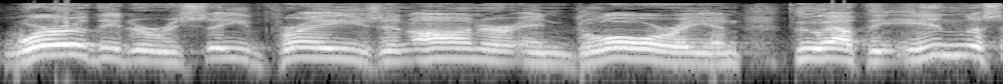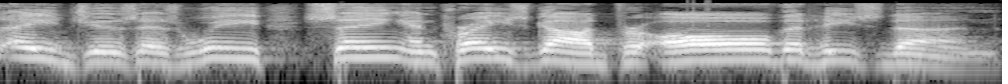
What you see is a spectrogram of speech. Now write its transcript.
Worthy to receive praise and honor and glory and throughout the endless ages as we sing and praise God for all that He's done.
